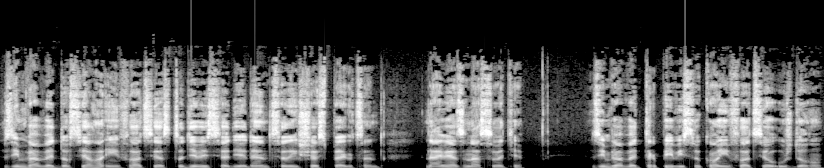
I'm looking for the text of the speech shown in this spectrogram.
Zimbabwe dosiahla inflácia 191,6%, najviac na svete. Zimbabwe trpí vysokou infláciou už dlho.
